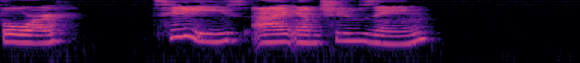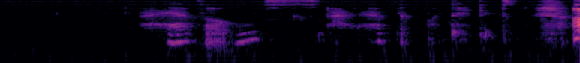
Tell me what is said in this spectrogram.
For teas, I am choosing have those. I have that one. Take it. Uh,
